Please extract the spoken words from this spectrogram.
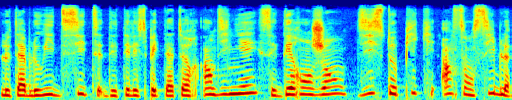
Le tabloïd cite des téléspectateurs indignés, c'est dérangeant, dystopique, insensible.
